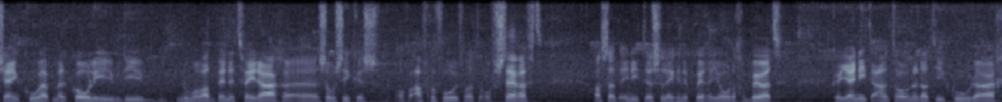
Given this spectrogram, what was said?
jij een koe hebt met coli, die noem maar wat binnen twee dagen uh, zo ziek is of afgevoerd wordt of sterft. Als dat in die tussenliggende periode gebeurt, kun jij niet aantonen dat die koe daar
